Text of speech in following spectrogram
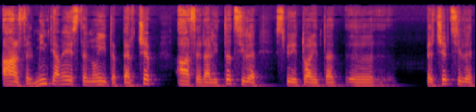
altfel. Mintea mea este înnoită, percep altfel realitățile spirituale, ă, percepțiile,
